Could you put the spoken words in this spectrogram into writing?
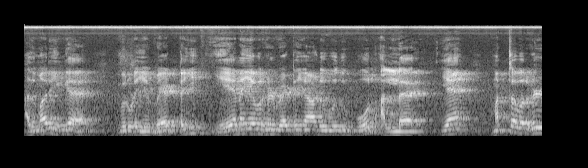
அது மாதிரி இங்கே இவருடைய வேட்டை ஏனையவர்கள் வேட்டையாடுவது போல் அல்ல. ஏன்? மற்றவர்கள்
